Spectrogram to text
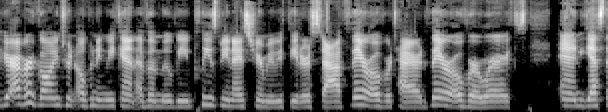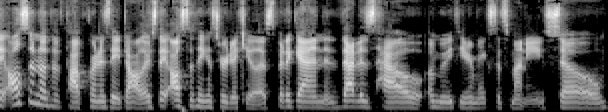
If you're ever going to an opening weekend of a movie, please be nice to your movie theater staff. They are overtired, they are overworked. And yes, they also know that the popcorn is $8. They also think it's ridiculous. But again, that is how a movie theater makes its money. So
